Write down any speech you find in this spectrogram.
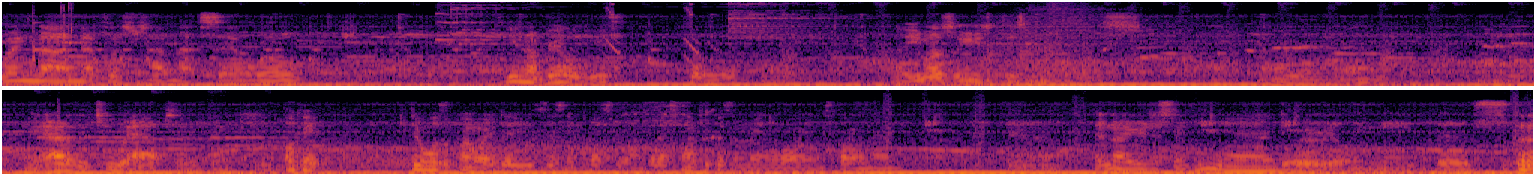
when uh, Netflix was having that sale though? You don't barely use Hulu. You mostly use Disney Plus. I mean, out of the two apps, I think. You, Okay, there was a point where I did use Disney Plus a lot, but that's only because of Mandalorian and Spider-Man. yeah. And now you're just like, yeah, do I really need this?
